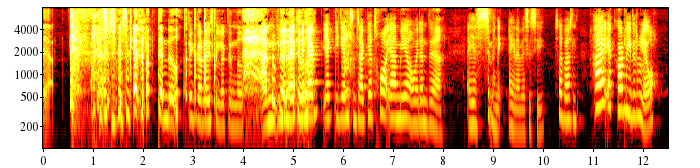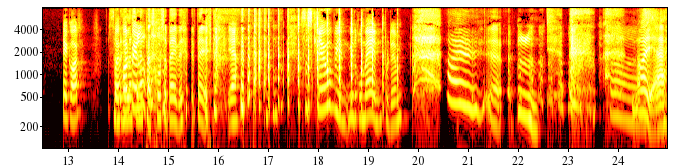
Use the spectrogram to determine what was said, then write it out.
Ja. jeg synes, vi skal lukke den ned. Det gør du, jeg skal lukke den ned. Ej, men, men, jeg, men jeg, jeg, igen, som sagt, jeg tror, jeg er mere over i den der, at jeg simpelthen ikke aner, hvad jeg skal sige. Så er jeg bare sådan, hej, jeg kan godt lide det, du laver. Det er godt. Så Må jeg få et billede? et par trusser bagved, bagefter. Ja. så skrive min, min roman på dem. Ja. Mm. Nå ja,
